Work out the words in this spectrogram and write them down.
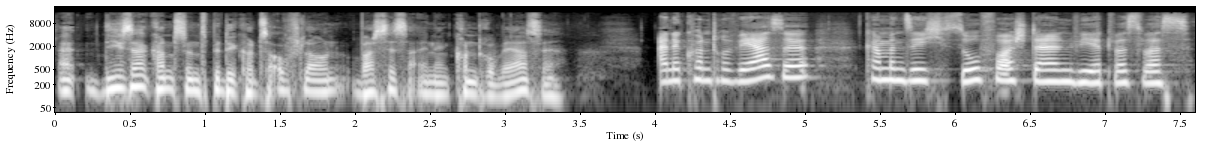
Äh, Lisa, kannst du uns bitte kurz aufschlauen, was ist eine Kontroverse? Eine Kontroverse kann man sich so vorstellen wie etwas, was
